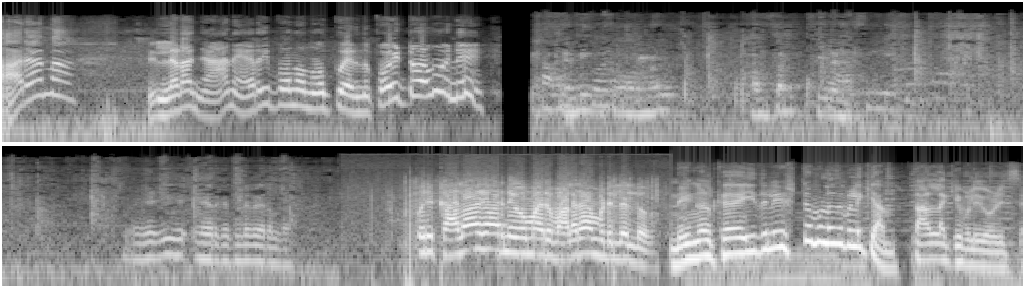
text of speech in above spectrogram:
ആരാന്നാ? ഇല്ലടാ ഞാൻ ഏറി പോന്ന നോക്കുവായിരുന്നു. പോയിട്ട് വാ മോനെ. ഒരു കലാകാരനെ ഇവന്മാര് വളരാൻ വിടില്ലല്ലോ. നിങ്ങൾക്ക് ഇതിൽ ഇഷ്ടമുള്ളത് വിളിക്കാം. തള്ളക്ക് വിളി ഒഴിച്ച്.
